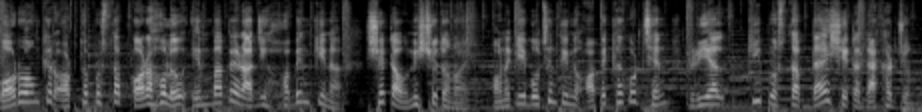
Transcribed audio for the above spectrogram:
বড় অঙ্কের অর্থ প্রস্তাব করা হলেও এমবাপে রাজি হবেন কিনা সেটাও নিশ্চিত নয়। অনেকেই বলছেন তিনি অপেক্ষা করছেন রিয়াল কি প্রস্তাব দেয় সেটা দেখার জন্য।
